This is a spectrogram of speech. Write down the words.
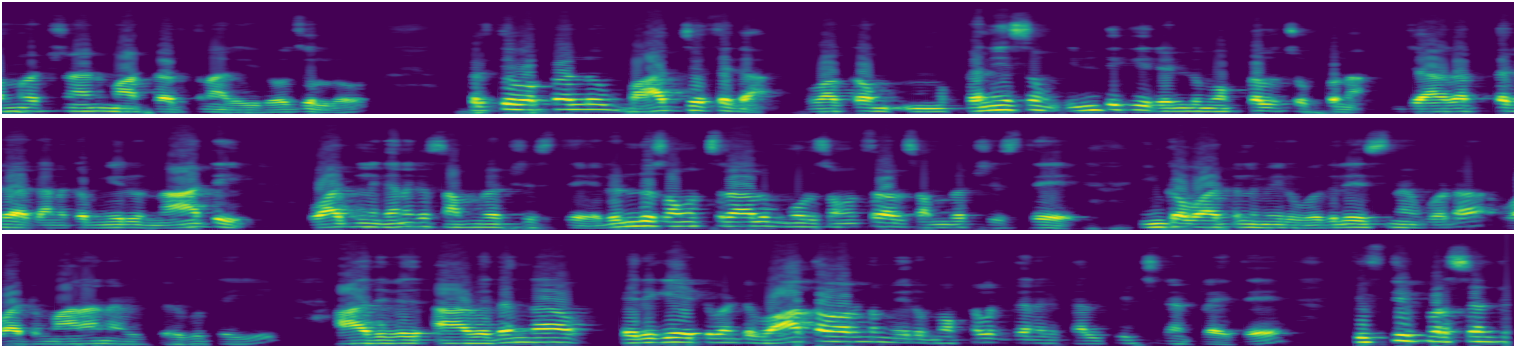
సంరక్షణ అని మాట్లాడుతున్నారు ఈ రోజుల్లో. ప్రతి ఒక్కళ్ళు బాధ్యతగా ఒక కనీసం ఇంటికి రెండు మొక్కలు చొప్పున జాగ్రత్తగా కనుక మీరు నాటి వాటిని కనుక సంరక్షిస్తే రెండు సంవత్సరాలు మూడు సంవత్సరాలు సంరక్షిస్తే ఇంకా వాటిని మీరు వదిలేసినా కూడా వాటి మానాన్ని అవి పెరుగుతాయి. అది ఆ విధంగా పెరిగేటువంటి వాతావరణం మీరు మొక్కలకు కనుక కల్పించినట్లయితే ఫిఫ్టీ పర్సెంట్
